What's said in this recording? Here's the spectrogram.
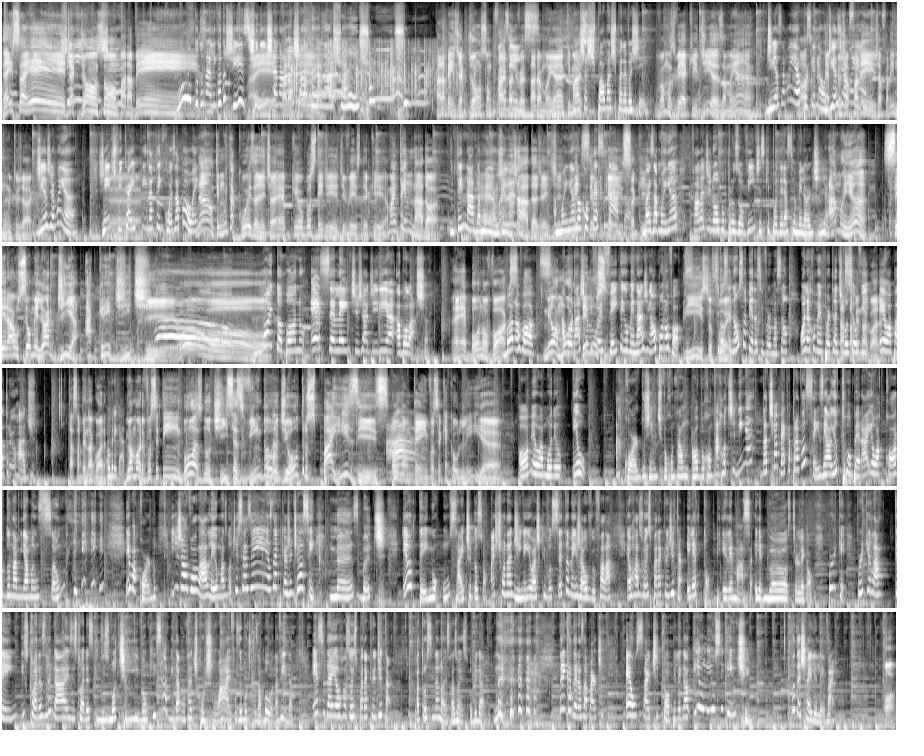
É isso aí, Jack Johnson, Gente. parabéns! Uh, tudo na língua do X. Aê, Xinincha, na chum, chum, chum. Parabéns, Jack Johnson, que faz Parabéns. aniversário amanhã. Que mais? Nossas palmas para você. Vamos ver aqui dias amanhã? Dias amanhã, por que não? é Dias de já amanhã. falei, já falei muito já. aqui. Dias de amanhã. Gente, fica aí porque ainda tem coisa boa, hein? Não, tem muita coisa, gente. É porque eu gostei de, de ver isso daqui. Amanhã não tem nada, ó. Não tem nada amanhã, é, amanhã gente. não é nada, gente. Amanhã Nem não acontece que que nada. é isso aqui. Mas amanhã, fala de novo pros ouvintes que poderá ser o melhor dia. né? Amanhã será o seu melhor dia. Acredite! Oh! Muito bono, excelente, já diria a bolacha. É, Bonovox. Bonovox. Meu amor, a bolacha temos- que foi feita em homenagem ao Bonovox. Isso, Se foi. você não sabia dessa informação, olha como é importante Tá você ouvir agora. eu, a Patrulha Rádio. Tá sabendo agora. Obrigada. Meu amor, você tem boas notícias vindo Opa. de outros países? Ou Ah. não tem? Você quer que eu leia? Ó, meu amor, eu, eu acordo, gente. Vou contar, um, ó, vou contar a rotininha da tia Beca pra vocês, hein? Ó, youtuber, aí eu acordo na minha mansão. eu acordo e já vou lá ler umas noticiazinhas, né? Porque a gente é assim. Mas, but, eu tenho um site que eu sou apaixonadinha e eu acho que você também já ouviu falar. É o Razões para Acreditar. Ele é top, ele é massa, ele é blaster legal. Por quê? Porque lá tem histórias legais, histórias que nos motivam, que, sabe, dá vontade de continuar e fazer um monte de coisa boa na vida. Esse daí é o Razões para Acreditar. Patrocina nós, Razões. Obrigado. Brincadeiras à parte, é um site top legal. E eu li o seguinte. Vou deixar ele ler, vai. Ó,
